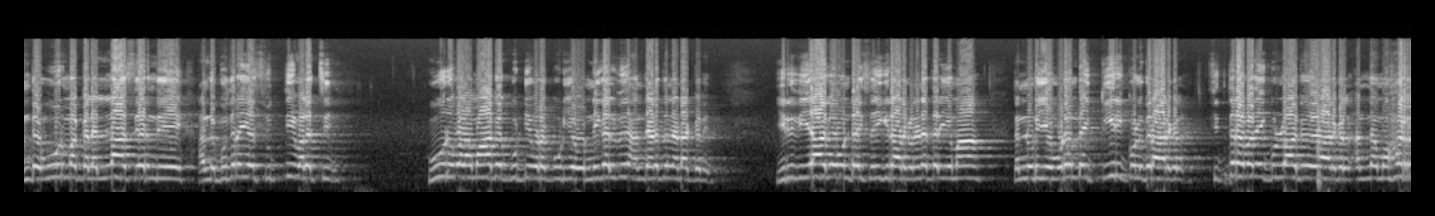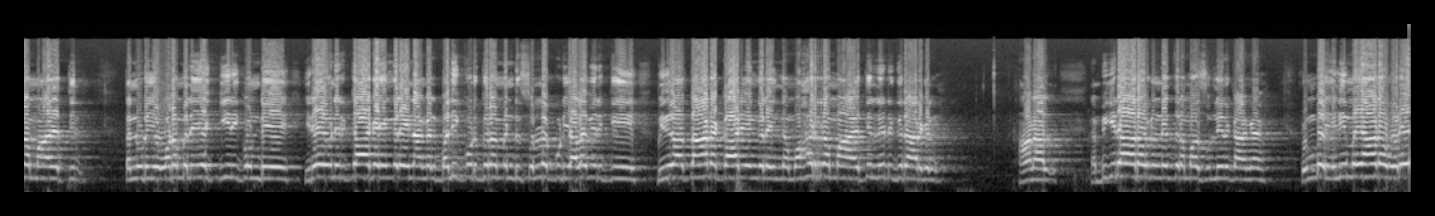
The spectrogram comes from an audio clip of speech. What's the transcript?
அந்த ஊர் மக்கள் எல்லாம் சேர்ந்து அந்த குதிரையை சுத்தி வளைச்சு ஊர்வலமாக கூட்டி வரக்கூடிய ஒரு நிகழ்வு அந்த இடத்தில் நடக்குது. இறுதியாக ஒன்றை செய்கிறார்கள். என்ன தெரியுமா? தன்னுடைய உடம்பை கீறிக் கொள்கிறார்கள். சித்திரவதைக்குள்ளாகுகிறார்கள் அந்த மொஹர்ரம் மாதத்தில் தன்னுடைய உடம்பிலேயே கீறிக்கொண்டு இறைவனிற்காக எங்களை நாங்கள் பலி கொடுக்கிறோம் என்று சொல்லக்கூடிய அளவிற்கு விதத்தான காரியங்களை இந்த மொஹர்ரம் மாதத்தில் இருக்கிறார்கள் ஆனால் நபிகிரார் அவர்கள் நேத்திரமா சொல்லியிருக்காங்க? ரொம்ப எளிமையான ஒரே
